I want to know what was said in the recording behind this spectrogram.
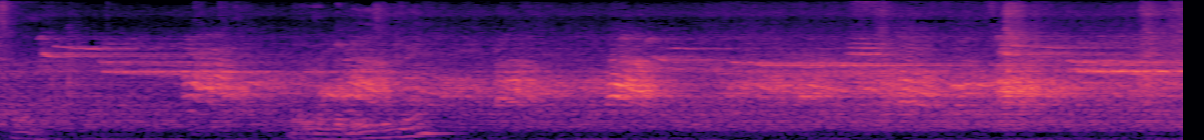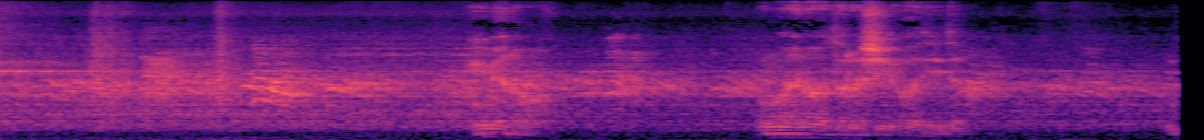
Okay. Like the days again? 姫野お前の新しいバディだブ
